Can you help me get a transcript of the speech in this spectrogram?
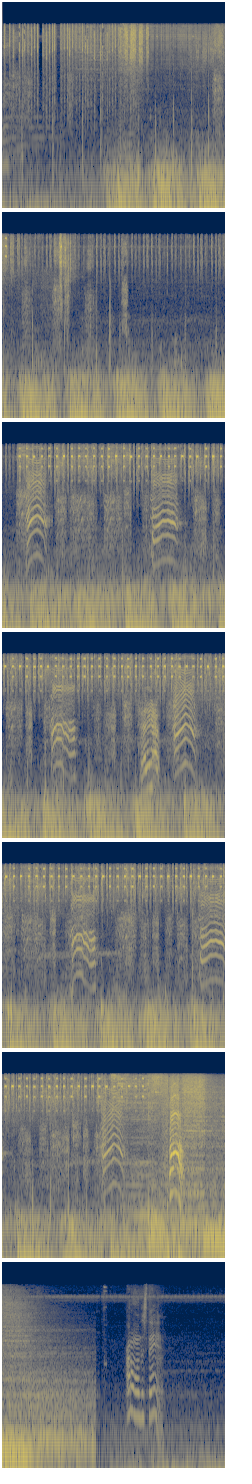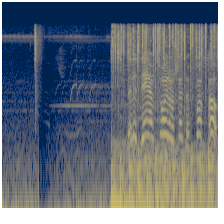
Ah! Ah! Ah! It up. Ah! Ah! Ah! Ah! Ah! I don't understand. That a damn toy don't shut the fuck up.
